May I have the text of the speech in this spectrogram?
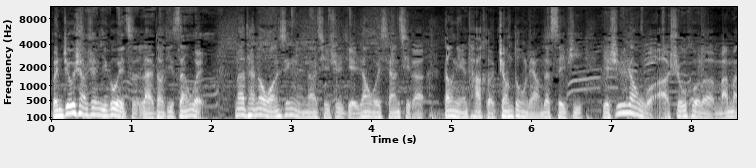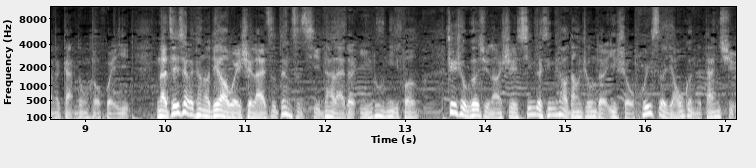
本周上升一个位次来到第三位。那谈到王心凌呢，其实也让我想起了当年她和张栋梁的 CP，也是让我啊收获了满满的感动和回忆。那接下来看到第二位是来自邓紫棋带来的《一路逆风》。这首歌曲呢是《新的心跳》当中的一首灰色摇滚的单曲，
